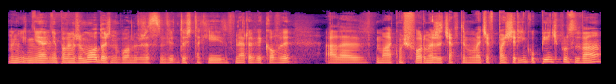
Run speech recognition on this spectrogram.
no nie, nie powiem, że młodość, no bo on już jest dość taki w miarę wiekowy, ale ma jakąś formę życia w tym momencie. W październiku 5 plus 2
